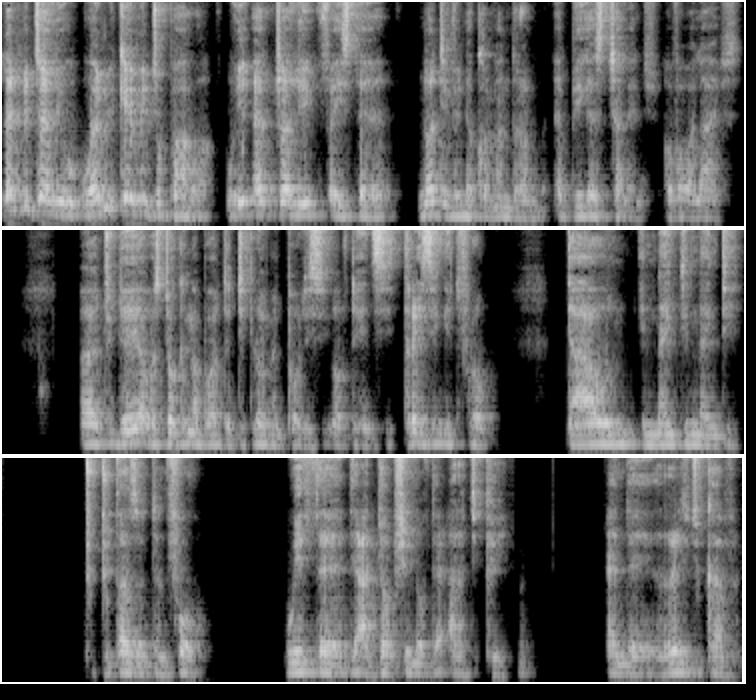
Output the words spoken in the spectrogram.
Let me tell you, when we came into power, we actually faced a, not even a conundrum, a biggest challenge of our lives. Uh, today, I was talking about the deployment policy of the NC, tracing it from down in 1990 to 2004 with uh, the adoption of the RDP and uh, ready to govern.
